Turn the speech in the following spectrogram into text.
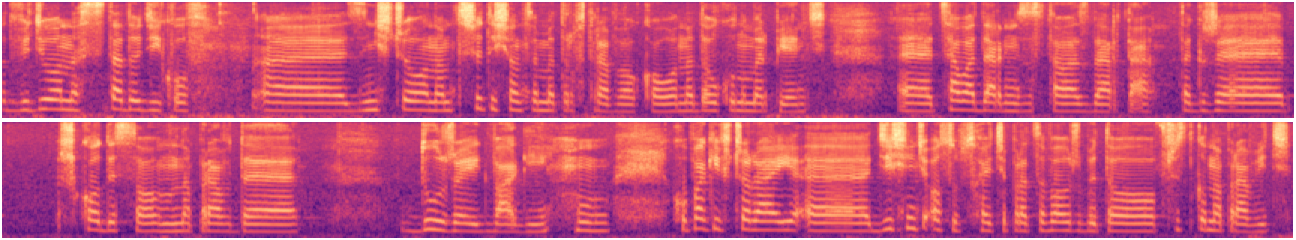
Odwiedziło nas stado dzików, e, zniszczyło nam 3000 metrów trawy około na dołku numer 5. E, cała darnia została zdarta, także szkody są naprawdę dużej wagi. Chłopaki wczoraj, e, 10 osób, słuchajcie, pracowało, żeby to wszystko naprawić.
